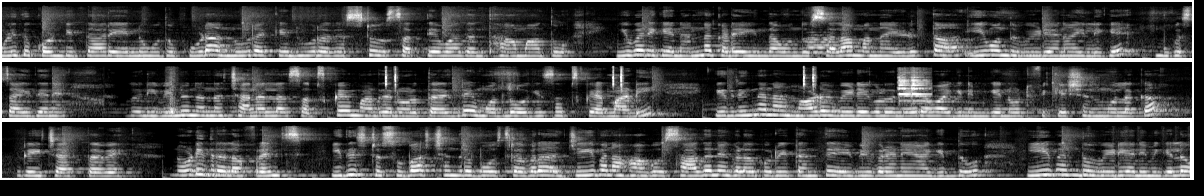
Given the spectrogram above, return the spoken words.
ಉಳಿದುಕೊಂಡಿದ್ದಾರೆ ಎನ್ನುವುದು ಕೂಡ ನೂರಕ್ಕೆ ನೂರರಷ್ಟು ಸತ್ಯವಾದಂತಹ ಮಾತು. ಇವರಿಗೆ ನನ್ನ ಕಡೆಯಿಂದ ಒಂದು ಸಲಾಮನ್ನು ಹೇಳುತ್ತಾ ಈ ಒಂದು ವಿಡಿಯೋನ ಇಲ್ಲಿಗೆ ಮುಗಿಸ್ತಾ ಇದ್ದೇನೆ. ಅದು ನೀವೇನು ನನ್ನ ಚಾನಲ್ನ ಸಬ್ಸ್ಕ್ರೈಬ್ ಮಾಡದೆ ನೋಡ್ತಾ ಇದ್ದರೆ ಮೊದಲು ಹೋಗಿ ಸಬ್ಸ್ಕ್ರೈಬ್ ಮಾಡಿ. ಇದರಿಂದ ನಾನು ಮಾಡೋ ವಿಡಿಯೋಗಳು ನೇರವಾಗಿ ನಿಮಗೆ ನೋಟಿಫಿಕೇಷನ್ ಮೂಲಕ ರೀಚ್ ಆಗ್ತವೆ. ನೋಡಿದ್ರಲ್ಲ ಫ್ರೆಂಡ್ಸ್ ಇದಿಷ್ಟು ಸುಭಾಷ್ ಚಂದ್ರ ಬೋಸ್ರವರ ಜೀವನ ಹಾಗೂ ಸಾಧನೆಗಳ ಕುರಿತಂತೆ ವಿವರಣೆಯಾಗಿದ್ದು, ಈ ಒಂದು ವಿಡಿಯೋ ನಿಮಗೆಲ್ಲ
